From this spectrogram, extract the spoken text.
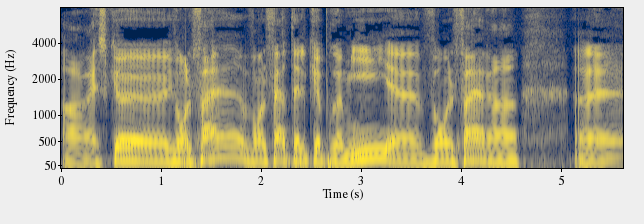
Alors, est-ce que ils vont le faire? Vont le faire tel que promis? Euh, vont le faire en... Euh,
